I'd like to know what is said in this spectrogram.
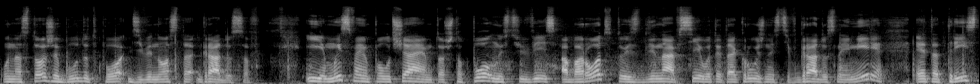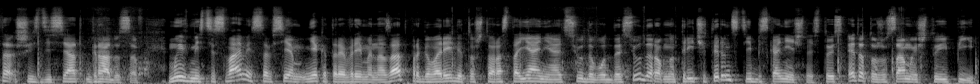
у нас тоже будут по 90 градусов. И мы с вами получаем то, что полностью весь оборот, то есть длина всей вот этой окружности в градусной мере, это 360 градусов. Мы вместе с вами совсем некоторое время назад проговорили то, что расстояние отсюда вот до сюда равно 3,14 и бесконечность. То есть это то же самое, что и π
